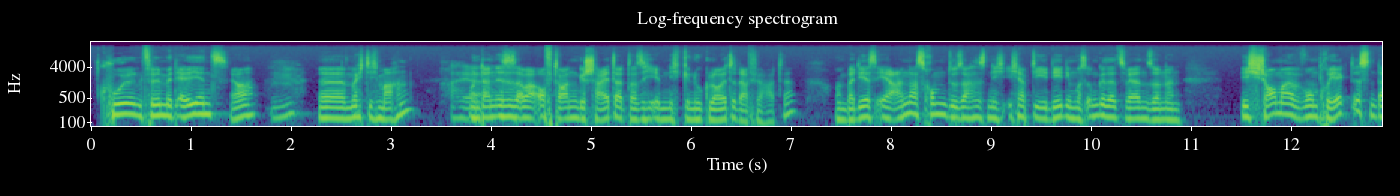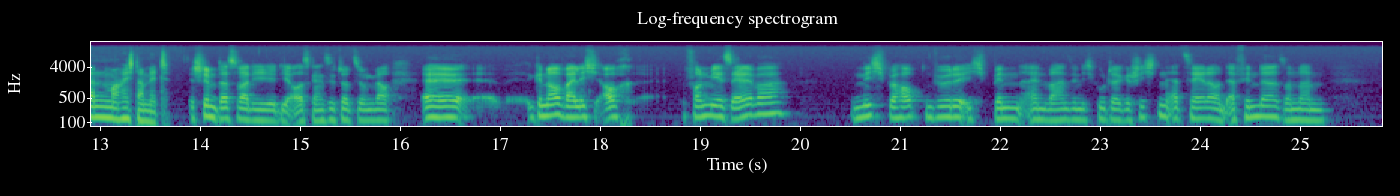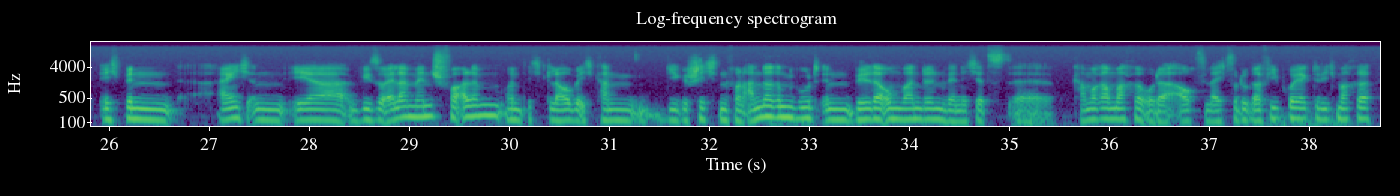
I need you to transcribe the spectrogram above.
coolen Film mit Aliens, ja, mhm. äh, möchte ich machen. Ach, ja. Und dann ist es aber oft daran gescheitert, dass ich eben nicht genug Leute dafür hatte. Und bei dir ist eher andersrum. Du sagst es nicht, ich habe die Idee, die muss umgesetzt werden, sondern ich schaue mal, wo ein Projekt ist und dann mache ich da mit. Stimmt, das war die, die Ausgangssituation, genau. Äh, genau, weil ich auch von mir selber nicht behaupten würde, ich bin ein wahnsinnig guter Geschichtenerzähler und Erfinder, sondern ich bin eigentlich ein eher visueller Mensch vor allem und ich glaube, ich kann die Geschichten von anderen gut in Bilder umwandeln, wenn ich jetzt äh, Kamera mache oder auch vielleicht Fotografieprojekte, die ich mache.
